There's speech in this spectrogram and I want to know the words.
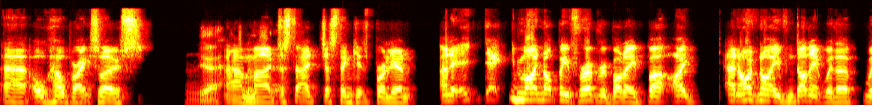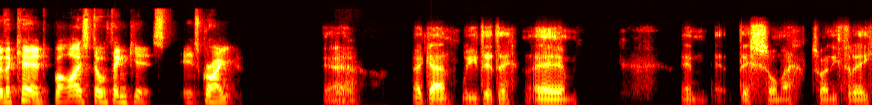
uh all hell breaks loose Mm. yeah. um does, i yeah. just i just think it's brilliant and it, it might not be for everybody but i and i've not even done it with a with a kid but i still think it's it's great yeah. Yeah. Again, we did it um in this summer, 23,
